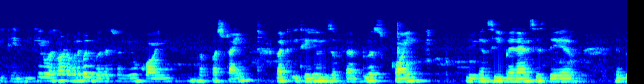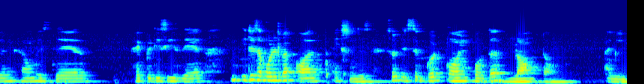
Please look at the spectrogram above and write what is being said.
Ethereum. Ethereum was not available because it's a new coin the first time. But Ethereum is a fabulous coin. You can see Binance is there the Ethereum is there HitBTC is there. It is supported by all exchanges. So it's a good coin for the long term. I mean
